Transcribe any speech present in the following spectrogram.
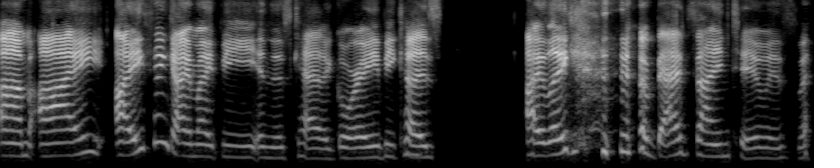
Um I I think I might be in this category because I like a bad sign too is that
